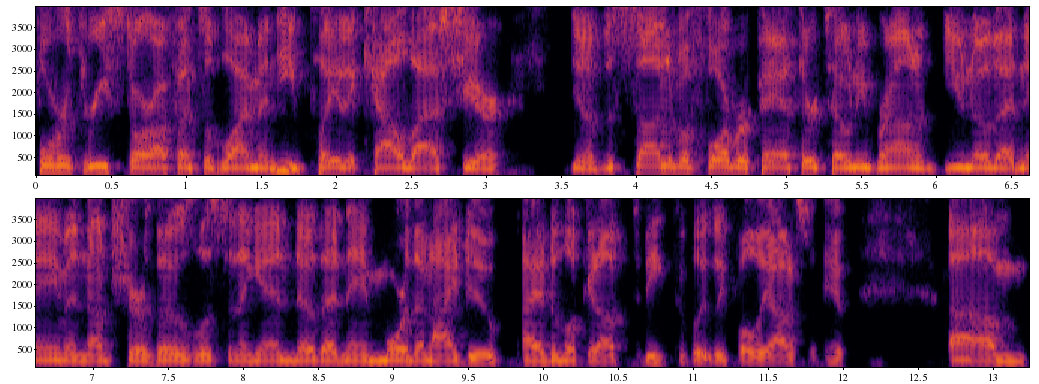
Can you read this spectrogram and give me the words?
former three star offensive lineman, he played at Cal last year you know, the son of a former Panther, Tony Brown. You know that name, and I'm sure those listening in know that name more than I do. I had to look it up to be completely fully honest with you. Um,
